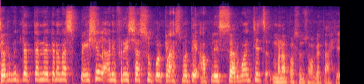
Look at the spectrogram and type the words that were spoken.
तर विद्यार्थ्यांना एका नव्या स्पेशल आणि फ्रेशच्या सुपर क्लासमध्ये आपले सर्वांचेच मनापासून स्वागत आहे.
